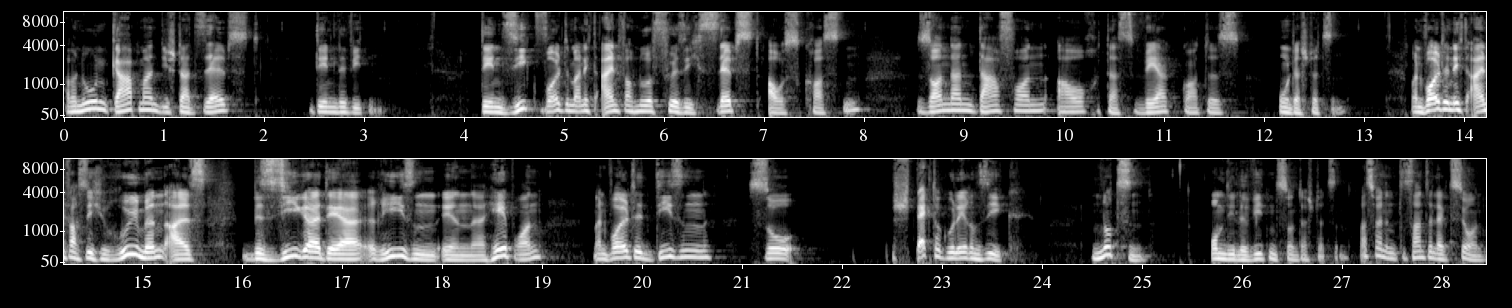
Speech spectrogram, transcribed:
Aber nun gab man die Stadt selbst den Leviten. Den Sieg wollte man nicht einfach nur für sich selbst auskosten, sondern davon auch das Werk Gottes unterstützen. Man wollte nicht einfach sich rühmen als Besieger der Riesen in äh, Hebron. Man wollte diesen so spektakulären Sieg nutzen, um die Leviten zu unterstützen. Was für eine interessante Lektion,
